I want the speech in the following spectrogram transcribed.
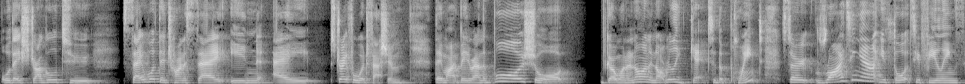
or they struggle to say what they're trying to say in a straightforward fashion. They might beat around the bush or go on and on and not really get to the point. So, writing out your thoughts, your feelings,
